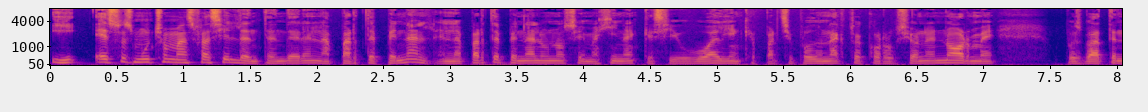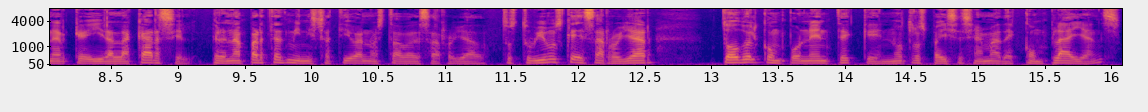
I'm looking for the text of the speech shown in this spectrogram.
Y eso es mucho más fácil de entender en la parte penal. En la parte penal uno se imagina que si hubo alguien que participó de un acto de corrupción enorme, pues va a tener que ir a la cárcel. Pero en la parte administrativa no estaba desarrollado. Entonces tuvimos que desarrollar todo el componente que en otros países se llama de compliance,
